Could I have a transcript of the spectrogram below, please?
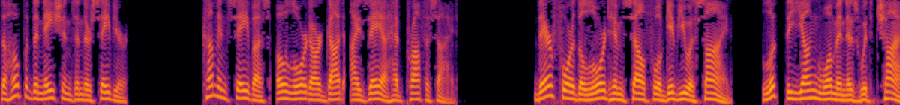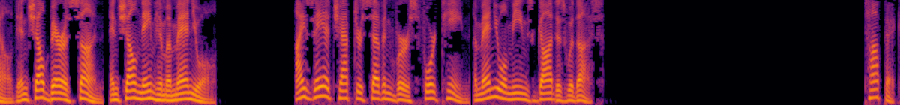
The hope of the nations and their Savior Come and save us, O Lord our God, Isaiah had prophesied. Therefore the Lord himself will give you a sign. Look, the young woman is with child and shall bear a son, and shall name him Emmanuel. Isaiah chapter 7 verse 14 Emmanuel means God is with us. Topic:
